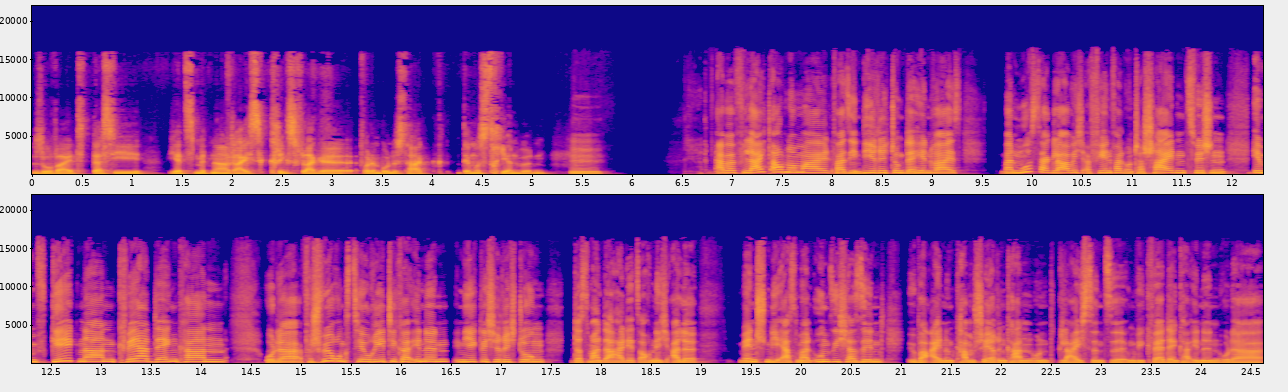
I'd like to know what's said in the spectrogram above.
so weit, dass sie jetzt mit einer Reichskriegsflagge vor dem Bundestag demonstrieren würden. Mhm. Aber vielleicht auch nochmal quasi in die Richtung der Hinweis, man muss da, glaube ich, auf jeden Fall unterscheiden zwischen Impfgegnern, Querdenkern oder VerschwörungstheoretikerInnen in jegliche Richtung, dass man da halt jetzt auch nicht alle Menschen, die erstmal unsicher sind, über einen Kamm scheren kann und gleich sind sie irgendwie QuerdenkerInnen oder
